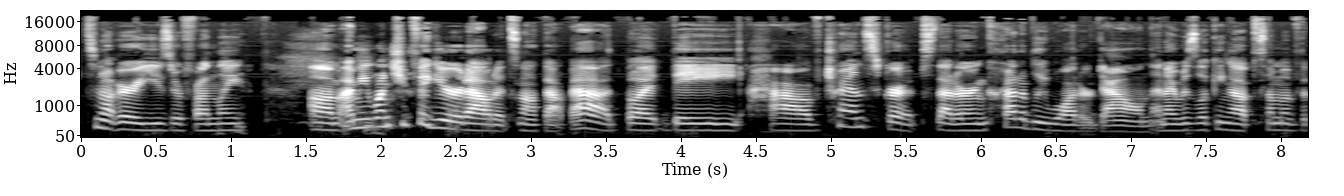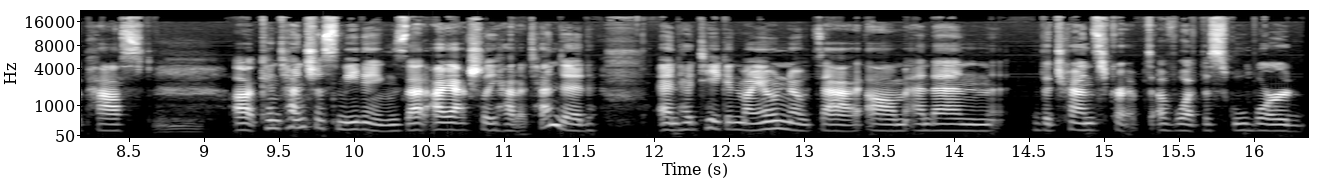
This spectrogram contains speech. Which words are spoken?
it's not very user friendly. Um, I mean, once you figure it out, it's not that bad, but they have transcripts that are incredibly watered down. And I was looking up some of the past uh, contentious meetings that I actually had attended and had taken my own notes at. Um, and then the transcript of what the school board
